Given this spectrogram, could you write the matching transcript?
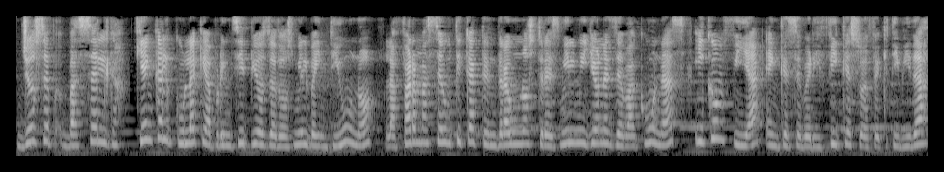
Joseph Baselga, quien calcula que a principios de 2021 la farmacéutica tendrá unos 3 mil millones de vacunas y confía en que se verifique su efectividad.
